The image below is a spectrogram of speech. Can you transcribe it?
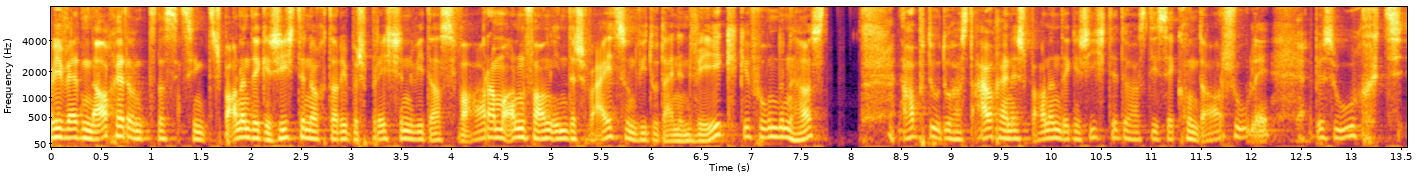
Wir werden nachher, und das sind spannende Geschichten, noch darüber sprechen, wie das war am Anfang in der Schweiz und wie du deinen Weg gefunden hast. Abdu, du hast auch eine spannende Geschichte. Du hast die Sekundarschule ja. besucht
